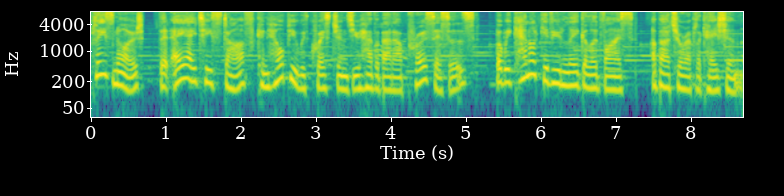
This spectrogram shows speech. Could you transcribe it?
Please note that AAT staff can help you with questions you have about our processes, but we cannot give you legal advice about your application.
